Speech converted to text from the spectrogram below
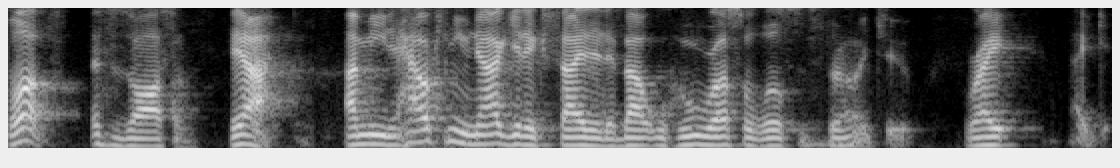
Love. This is awesome. Yeah. I mean, how can you not get excited about who Russell Wilson's throwing to, right? Like,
